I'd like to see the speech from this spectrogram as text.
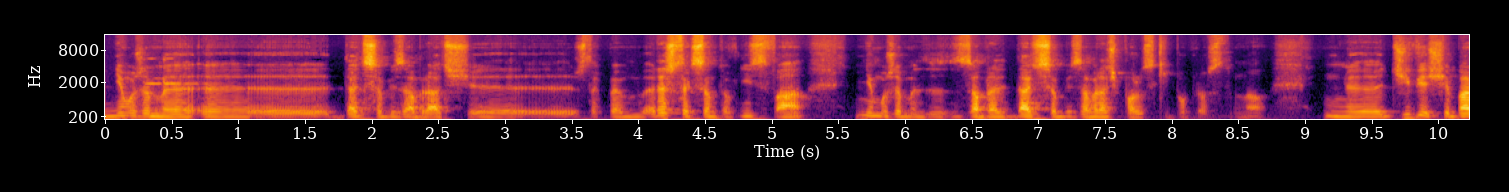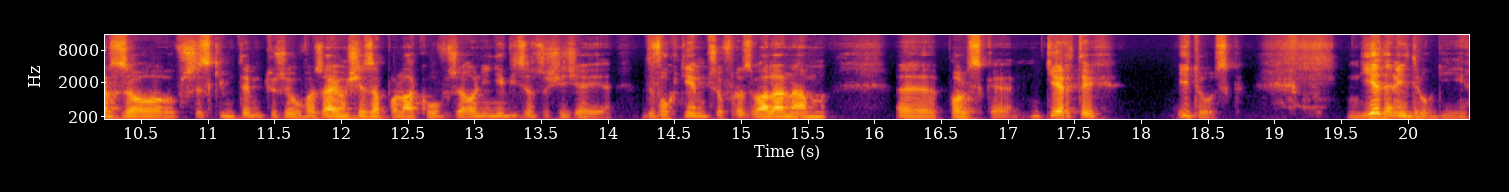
nie możemy e, dać sobie zabrać, e, że tak powiem, resztek sądownictwa, nie możemy zabrać, dać sobie zabrać Polski po prostu. No. E, Dziwię się bardzo wszystkim tym, którzy uważają się za Polaków, że oni nie widzą, co się dzieje. Dwóch Niemców rozwala nam Polskę. Giertych i Tusk. Jeden i drugi.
